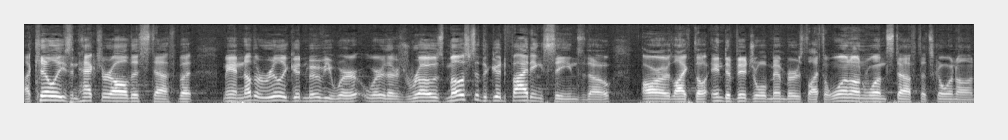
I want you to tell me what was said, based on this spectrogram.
Achilles and Hector, all this stuff, but man, another really good movie where, where there's rows. Most of the good fighting scenes, though, are like the individual members, like the one on one stuff that's going on.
